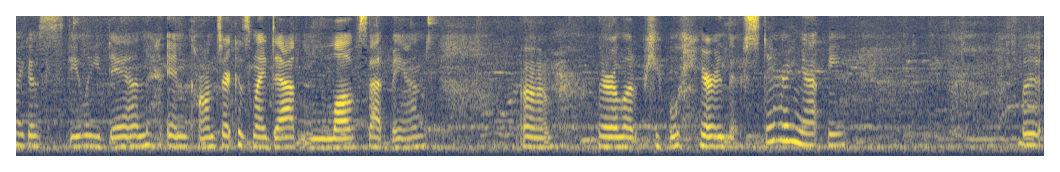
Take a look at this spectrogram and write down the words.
like a Steely Dan in concert because my dad loves that band. Um, there are a lot of people here and they're staring at me, but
